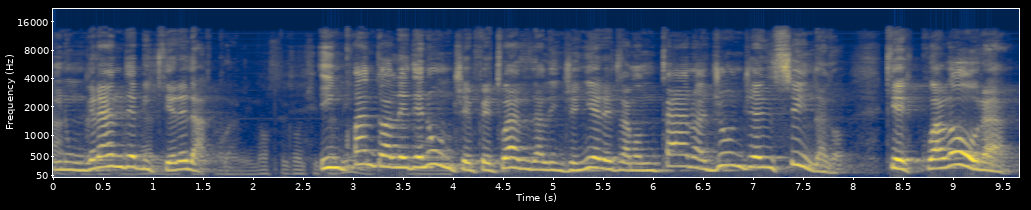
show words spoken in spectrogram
in un grande bicchiere d'acqua. In quanto alle denunce effettuate dall'ingegnere Tramontano aggiunge il sindaco che qualora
